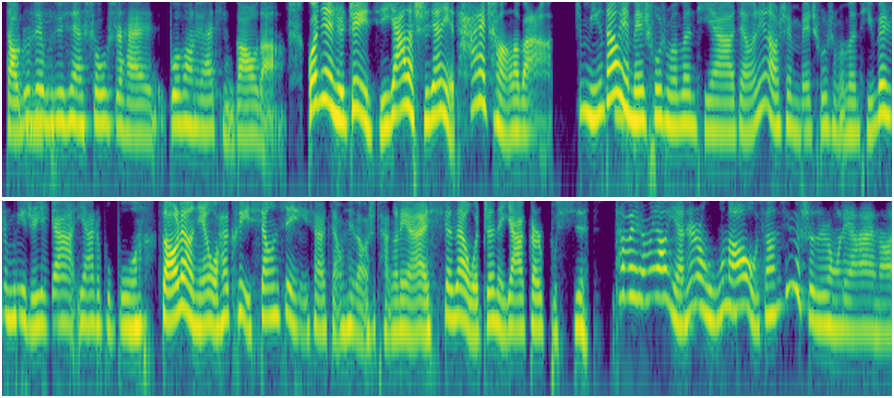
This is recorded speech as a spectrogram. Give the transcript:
导致这部剧现在收视还播放率还挺高的。关键是这一集压的时间也太长了吧？这明道也没出什么问题啊，蒋雯丽老师也没出什么问题，为什么一直压压着不播呢？早两年我还可以相信一下蒋雯丽老师谈个恋爱，现在我真的压根儿不信。他为什么要演这种无脑偶像剧式的这种恋爱呢？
